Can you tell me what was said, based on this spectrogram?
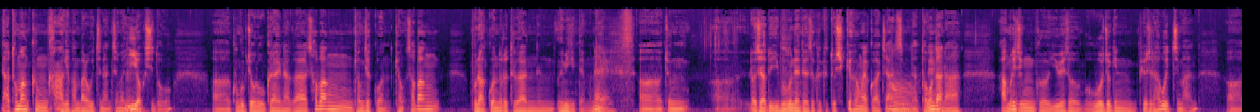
나토만큼 강하게 반발하고 있지는 않지만 음. 이 역시도 어, 궁극적으로 우크라이나가 서방 경제권, 경, 서방 분화권으로 들어가는 의미이기 때문에 네. 어, 좀 어, 러시아도 이 부분에 대해서 그렇게 또 쉽게 허용할 것 같지 않습니다. 어, 더군다나 아무리 지금 그 EU에서 뭐 우호적인 표시를 하고 있지만 어,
